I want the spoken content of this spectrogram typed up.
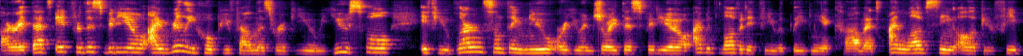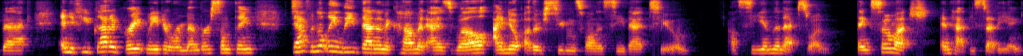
All right, that's it for this video. I really hope you found this review useful. If you learned something new or you enjoyed this video, I would love it if you would leave me a comment. I love seeing all of your feedback. And if you've got a great way to remember something, definitely leave that in a comment as well. I know other students want to see that too. I'll see you in the next one. Thanks so much and happy studying.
